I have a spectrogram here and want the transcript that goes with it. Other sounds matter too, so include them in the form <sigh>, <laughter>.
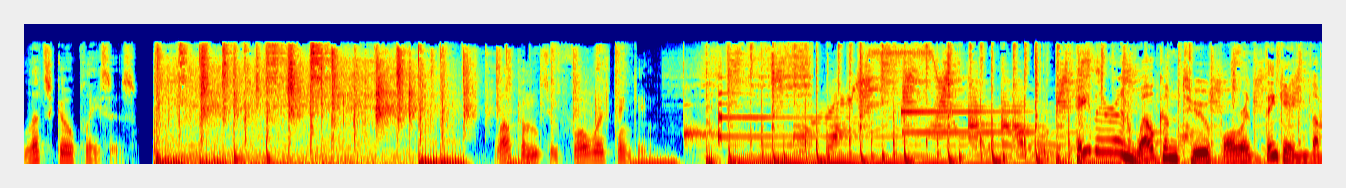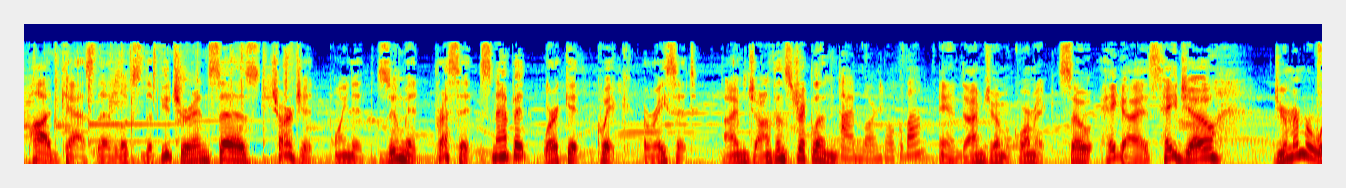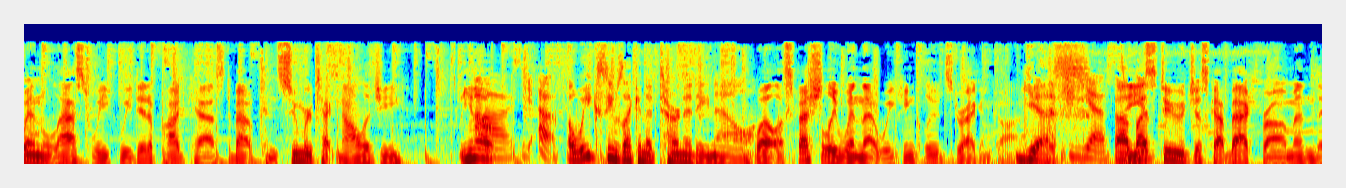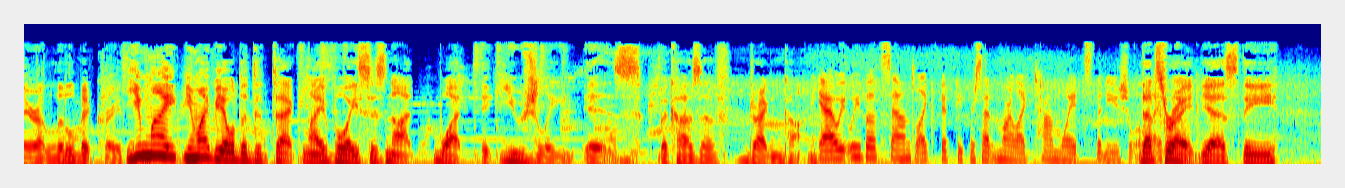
Let's go places. Welcome to Forward Thinking. Hey there, and welcome to Forward Thinking, the podcast that looks at the future and says, charge it, point it, zoom it, press it, snap it, work it, quick, erase it. I'm Jonathan Strickland. I'm Lauren Vogelbaum. And I'm Joe McCormick. So, hey guys. Hey Joe. Do you remember when last week we did a podcast about consumer technology? You know, uh, yeah. a week seems like an eternity now. Well, especially when that week includes Dragon Con. Yes. Yes. Uh, These two just got back from and they're a little bit crazy. you might you might be able to detect my voice is not what it usually is because of Dragon Con. Yeah, we, we both sound like 50% more like Tom Waits than usual. That's I right. think. Yes, the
